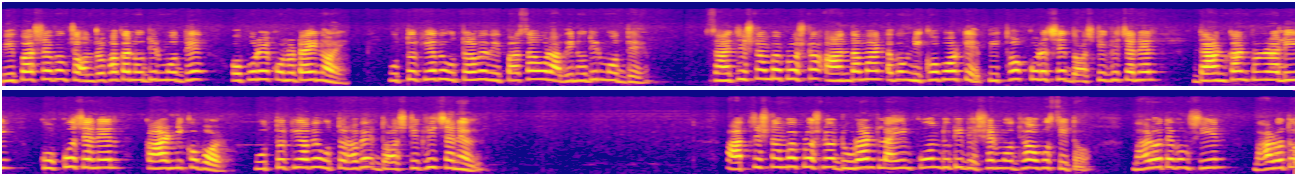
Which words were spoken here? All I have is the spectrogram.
বিপাশা এবং চন্দ্রভাগা নদীর মধ্যে, ওপরের কোনোটাই নয়। উত্তর কী হবে? উত্তর হবে বিপাশা ও রাভি নদীর মধ্যে। সাঁত্রিশ নম্বর প্রশ্ন, আন্দামান এবং নিকোবরকে পৃথক করেছে দশ ডিগ্রি চ্যানেল ডানকান প্রণালী, কোকো চ্যানেল, কার নিকোবর? উত্তর কী হবে? উত্তর হবে দশ ডিগ্রি চ্যানেল। আটত্রিশ নম্বর প্রশ্ন, ডুরান্ট লাইন কোন দুটি দেশের মধ্যে অবস্থিত? ভারত এবং চীন, ভারত ও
